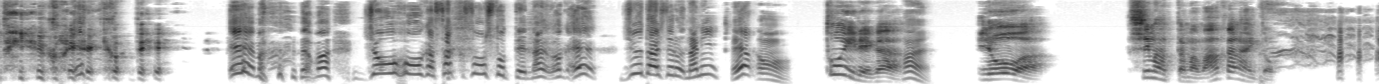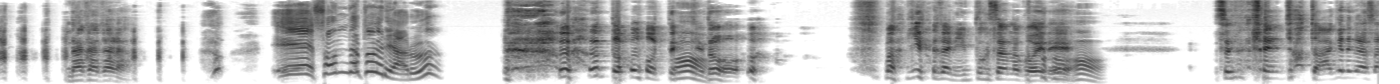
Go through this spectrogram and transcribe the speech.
っていう声が聞こえて、え、ま、ま、情報が錯綜しとって、な、わか、え、渋滞してる何？えうん。トイレが、はい。要は、閉まったまま開かないと。中から。えー、そんなトイレある？と思ってるけど、まあ、明らかに一服さんの声で、うん。すいません、ちょっと開けてくださ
